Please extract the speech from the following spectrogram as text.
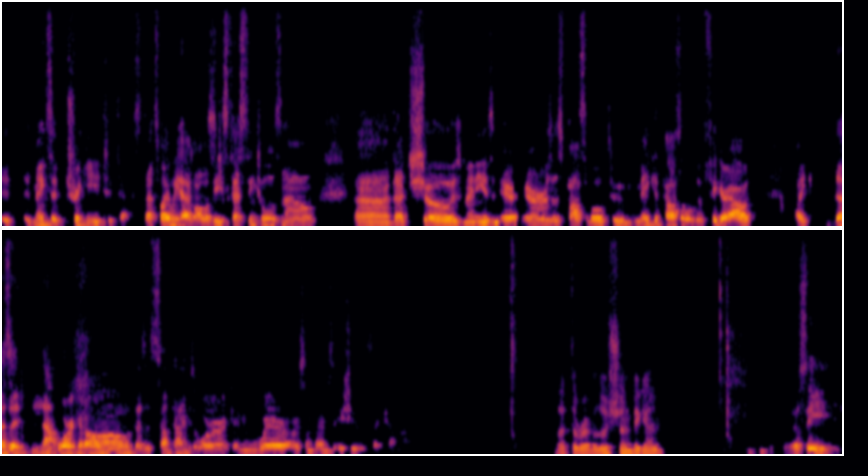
it, it makes it tricky to test. That's why we have all of these testing tools now uh, that show as many as er errors as possible to make it possible to figure out, like, does it not work at all? Does it sometimes work? And where are sometimes the issues that come up? Let the revolution begin. We'll see.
